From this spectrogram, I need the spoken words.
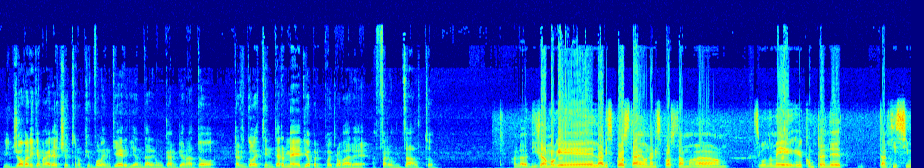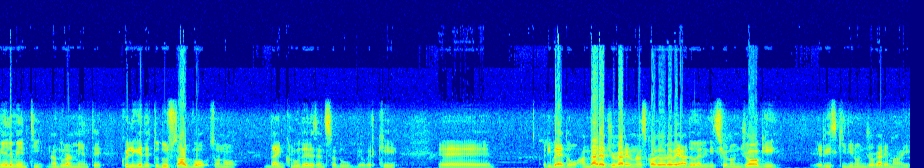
di giovani che magari accettano più volentieri di andare in un campionato tra virgolette intermedio per poi provare a fare un salto. Allora, diciamo che la risposta è una risposta uh, secondo me che comprende tantissimi elementi, naturalmente. Quelli che hai detto tu, Salvo, sono da includere senza dubbio perché eh, ripeto, andare a giocare in una squadra europea dove all'inizio non giochi rischi di non giocare mai,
